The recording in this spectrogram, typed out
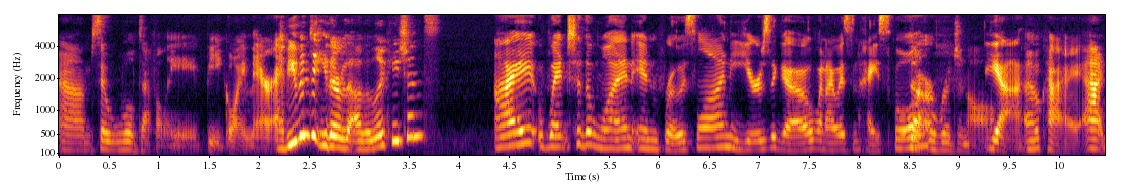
um, so we'll definitely be going there. Have you been to either of the other locations? I went to the one in Roselawn years ago when I was in high school. The original. Yeah. Okay. I,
